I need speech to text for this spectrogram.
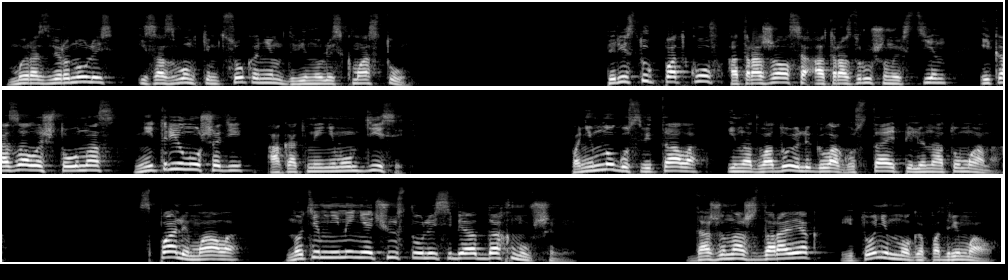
Мы развернулись и со звонким цоканем двинулись к мосту. Перестук подков отражался от разрушенных стен, и казалось, что у нас не три лошади, а как минимум десять. Понемногу светало, и над водой легла густая пелена тумана. Спали мало, но тем не менее чувствовали себя отдохнувшими. Даже наш здоровяк и то немного подремал.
